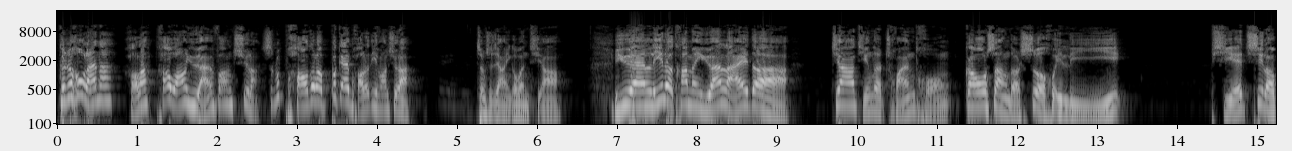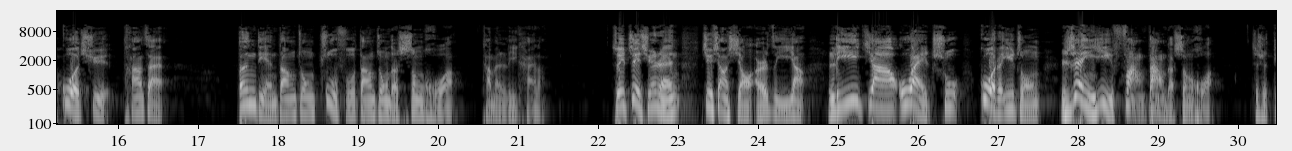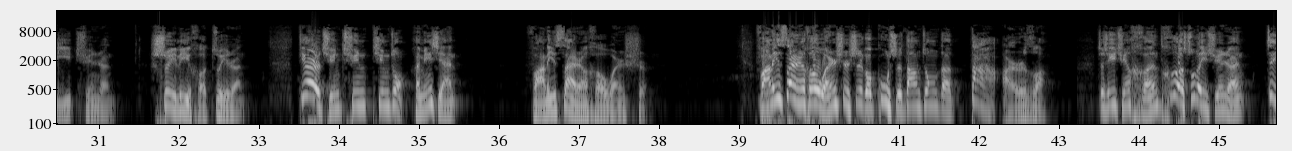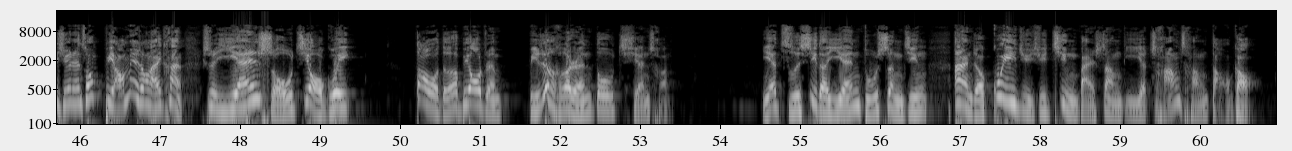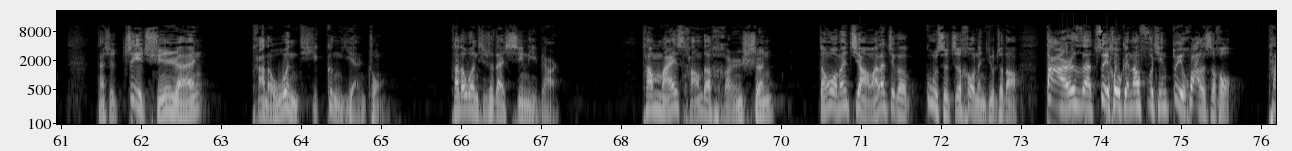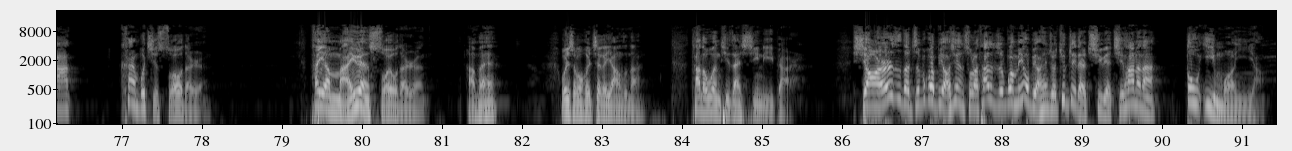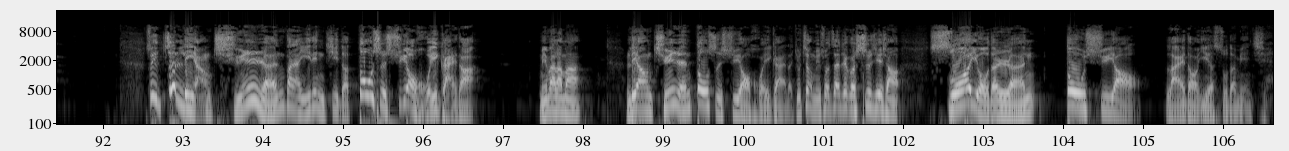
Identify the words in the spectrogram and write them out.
可是后来呢？好了，他往远方去了，是不是跑到了不该跑的地方去了？正是这样一个问题啊，远离了他们原来的。家庭的传统、高尚的社会礼仪，撇弃了过去他在恩典当中、祝福当中的生活，他们离开了。所以这群人就像小儿子一样，离家外出，过着一种任意放荡的生活。这是第一群人，税吏和罪人。第二群听听众很明显，法利赛人和文士。法利赛人和文士是个故事当中的大儿子，这是一群很特殊的一群人。这群人从表面上来看是严守教规，道德标准比任何人都虔诚，也仔细的研读圣经，按照规矩去敬拜上帝，也常常祷告。但是这群人他的问题更严重，他的问题是在心里边他埋藏的很深，等我们讲完了这个故事之后呢，你就知道大儿子在最后跟他父亲对话的时候，他看不起所有的人，他也埋怨所有的人。阿门。为什么会这个样子呢？他的问题在心里边小儿子的只不过表现出了，他的只不过没有表现出来，就这点区别，其他的呢都一模一样。所以这两群人，大家一定记得，都是需要悔改的，明白了吗？两群人都是需要悔改的，就证明说，在这个世界上，所有的人都需要来到耶稣的面前。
